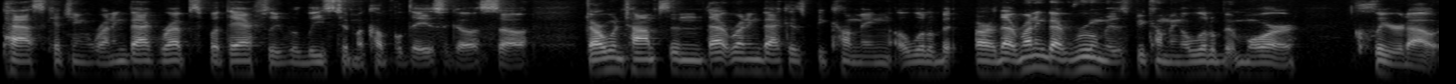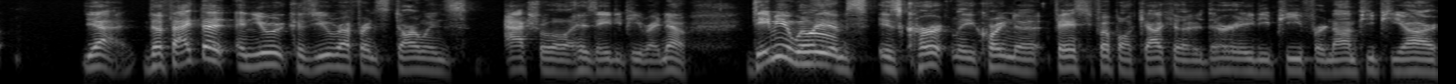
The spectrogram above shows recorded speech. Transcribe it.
pass catching running back reps, but they actually released him a couple days ago. So Darwin Thompson, that running back is becoming a little bit, or that running back room is becoming a little bit more cleared out. Yeah, the fact that and you because you referenced Darwin's actual his ADP right now. Damien Williams is currently, according to Fantasy Football Calculator, their ADP for non PPR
